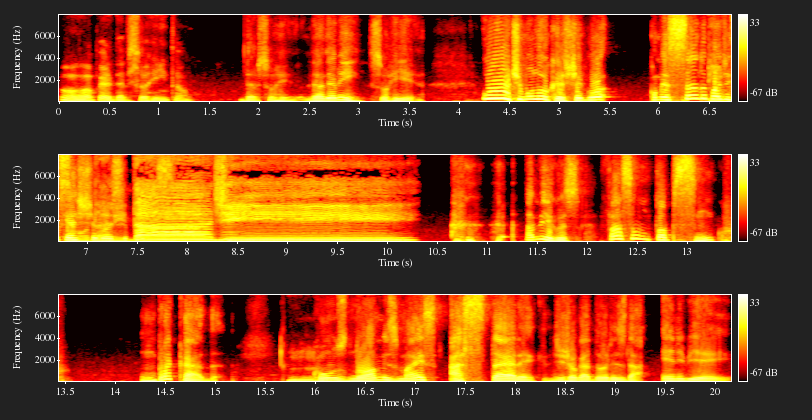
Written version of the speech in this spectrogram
Opa, deve sorrir então. Deve sorrir. Leandro e a mim, sorria. O último, Lucas, chegou. Começando o podcast, chegou esse Amigos, façam um top 5, um para cada, hum. com os nomes mais aesthetic de jogadores da NBA.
